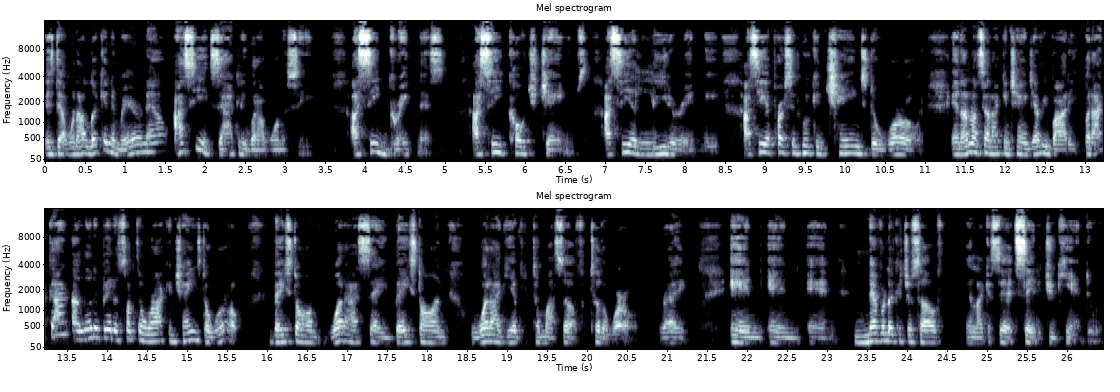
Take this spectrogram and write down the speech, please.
is that when I look in the mirror now, I see exactly what I want to see. I see greatness. I see Coach James. I see a leader in me. I see a person who can change the world. And I'm not saying I can change everybody, but I got a little bit of something where I can change the world based on what I say, based on what I give to myself to the world, right? And and and never look at yourself and like I said, say that you can't do it.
